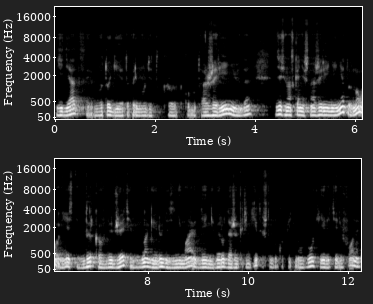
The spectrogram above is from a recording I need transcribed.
едят, в итоге это приводит к какому-то ожирению, да. Здесь у нас, конечно, ожирения нету, но есть там дырка в бюджете, многие люди занимают деньги, берут даже кредиты, чтобы купить ноутбуки или телефоны.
